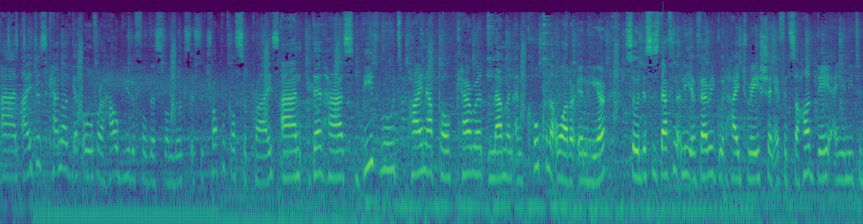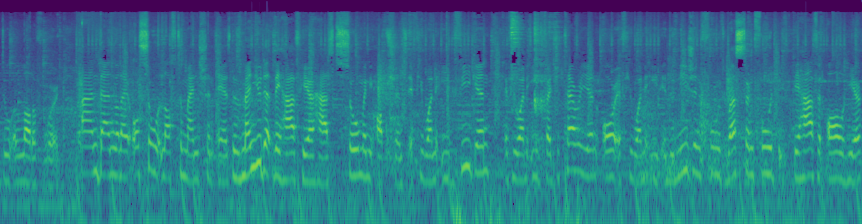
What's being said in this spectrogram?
and I just cannot get over how beautiful this one looks. It's a tropical surprise and that has beetroot, pineapple, carrot, lemon and coconut water in here. So this is definitely a very good hydration if it's a hot day and you need to do a lot of work. And then what I also would love to mention is the menu that they have here has so many options. If you want to eat vegan, if you want to eat vegetarian or if you want to eat Indonesian food, Western food, they have it all here.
